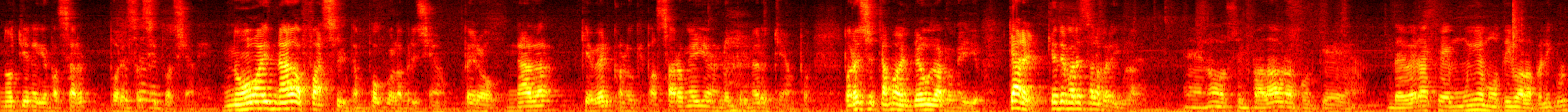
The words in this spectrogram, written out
no tiene que pasar por esas situaciones. No es nada fácil tampoco la prisión, pero nada que ver con lo que pasaron ellos en los primeros tiempos. Por eso estamos en deuda con ellos. Karen, ¿qué te parece la película? Eh, no, sin palabras, porque de veras que es muy emotiva la película.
